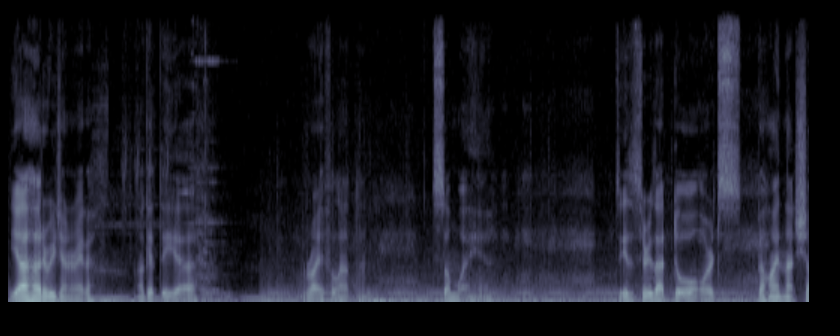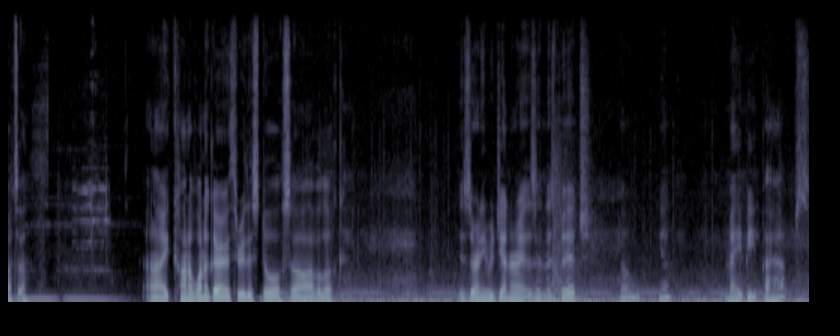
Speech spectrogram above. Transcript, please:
Yeah, I heard a regenerator. I'll get the uh, rifle out then. It's somewhere here. It's either through that door or it's behind that shutter. And I kind of want to go through this door, so I'll have a look. Is there any regenerators in this bitch? Oh, yeah. Maybe, perhaps.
